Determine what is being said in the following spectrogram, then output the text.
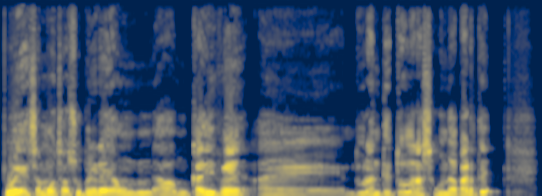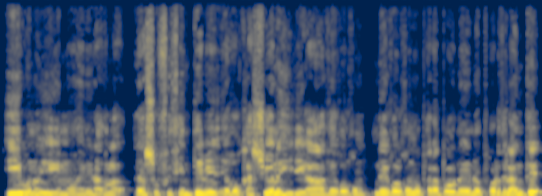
pues se han mostrado superiores a un, a un Cádiz B eh, durante toda la segunda parte y bueno, y hemos generado las suficientes ocasiones y llegadas de gol, de gol como para ponernos por delante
